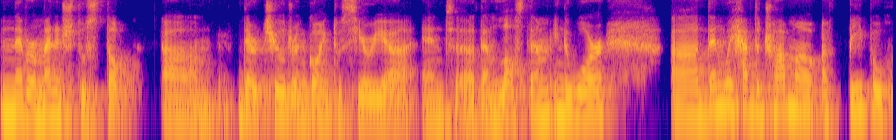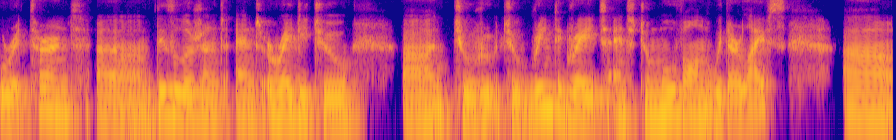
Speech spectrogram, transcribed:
never managed to stop um, their children going to Syria and uh, then lost them in the war. Uh, then we have the trauma of people who returned uh, disillusioned and ready to uh, to to reintegrate and to move on with their lives. Uh,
